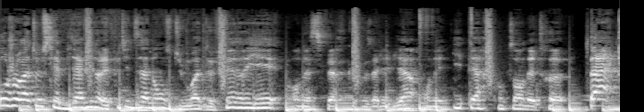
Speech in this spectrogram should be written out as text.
Bonjour à tous et bienvenue dans les petites annonces du mois de février. On espère que vous allez bien. On est hyper content d'être back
